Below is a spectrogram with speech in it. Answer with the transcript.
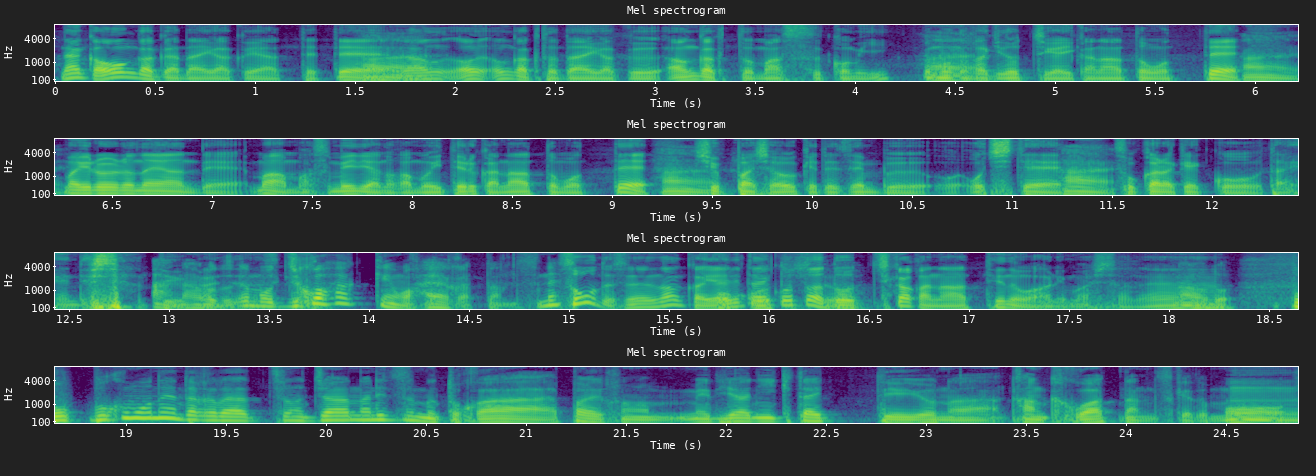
なんか音楽が大学やってて、はい。あ音楽と大学あ音楽とマスコミはい物書きどっちがいいかなと思って、はい。まあいろいろ悩んで、まあ、マスメディアの方が向いてるかなと思って、はい。出版社を受けて全部落ちて、はい。そこから結構大変でしたってあいう感じなんです自己発見は早かったんですね。そうですね。なんかやりたいことはどっちかかなっていうのはありましたね。なるほど。ぼ僕もねだからそのジャーナリズムとかやっぱりそのメディアに行きたいっていうような感覚はあったんですけども、うん。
